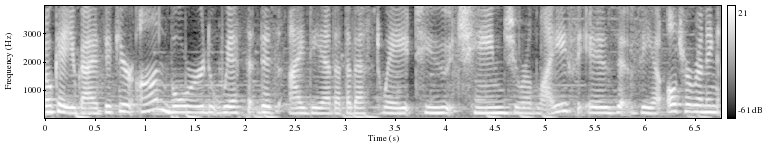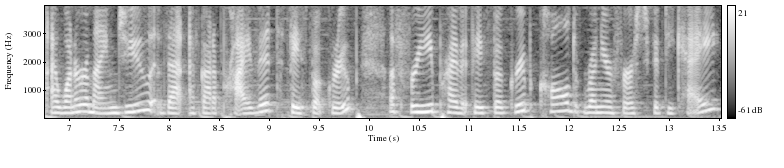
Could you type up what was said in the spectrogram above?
Okay, you guys, if you're on board with this idea that the best way to change your life is via ultra running, I want to remind you that I've got a private Facebook group, a free private Facebook group called Run Your First 50K.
